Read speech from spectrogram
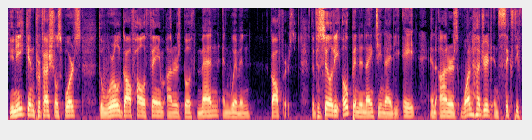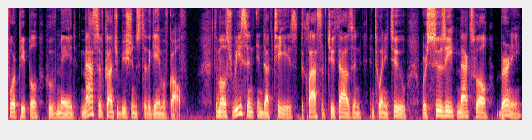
Unique in professional sports, the World Golf Hall of Fame honors both men and women golfers. The facility opened in 1998 and honors 164 people who've made massive contributions to the game of golf. The most recent inductees, the class of 2022, were Susie Maxwell Berning,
